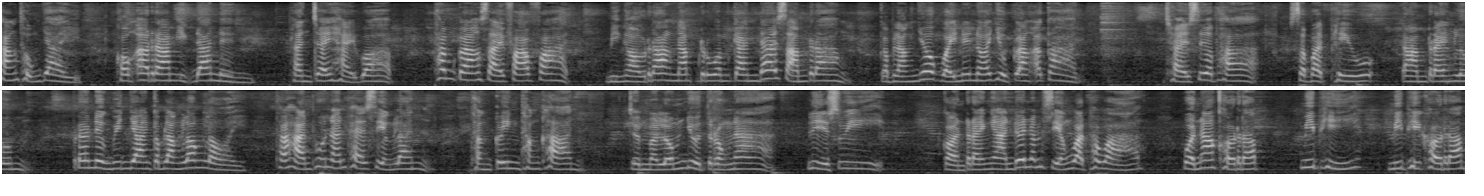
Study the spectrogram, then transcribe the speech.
ทางถงใหญ่ของอารามอีกด้านหนึ่ง พลันใจหายวาบท่ามกลางสายฟ้าฟาด มีเงาร่างนับรวมกันได้สามร่าง กำลังโยกไหวน้อยๆอยู่กลางอากาศชายเสื้อผ้าสะบัดพลิ้ว ตามแรงลม ประหนึ่งวิญญาณกำลังล่องลอย ทหารผู้นั้นแผ่เสียงลั่น ทั้งกลิ้งทั้งคลาน จนมาล้มอยู่ตรงหน้า หลี่ซวี ก่อนรายงานด้วยน้ำเสียงหวาดผวา หัวหน้าขอรับ มีผี มีผีขอรับ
